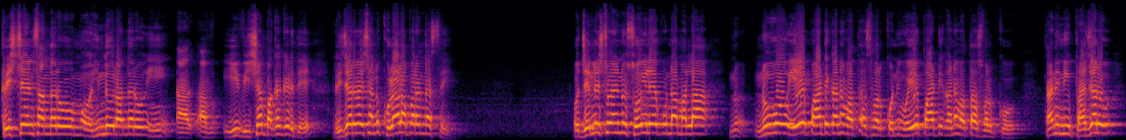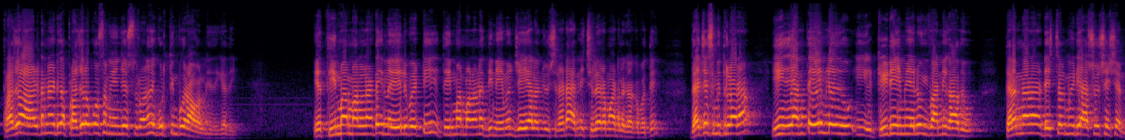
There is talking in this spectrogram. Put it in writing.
క్రిస్టియన్స్ అందరూ హిందువులు అందరూ ఈ- ఈ విషయం పక్కకెడితే రిజర్వేషన్లు కులాల పరంగా వస్తాయి. ఓ జర్నలిస్ట్ అయిన నువ్వు సోయి లేకుండా మళ్ళీ నువ్వు ఏ పార్టీకైనా వత్తాసు పలుకో నువ్వు ఏ పార్టీకైనా వత్తాసు పలుకో కానీ నీ ప్రజలు ప్రజలు ఆల్టర్నేట్గా ప్రజల కోసం ఏం చేస్తున్నారు అనేది గుర్తింపు రావాలి నీది అది ఇక తీర్మానం మళ్ళంటే ఇలా ఏలు పెట్టి తీర్మానం మళ్ళీ దీన్ని ఏమేమి చేయాలని చూసినట్ట అన్ని చిల్లర మాటలు కాకపోతే. దయచేసి మిత్రులారా ఇది అంతా ఏం లేదు. ఈ టీడీఎంఏలు ఇవన్నీ కాదు. తెలంగాణ డిజిటల్ మీడియా అసోసియేషన్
